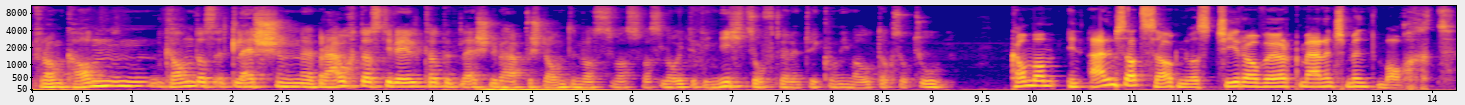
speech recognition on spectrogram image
Vor allem kann, kann das Atlassian, äh, braucht das die Welt, hat Atlassian überhaupt verstanden, was, was, was Leute, die nicht Software entwickeln, im Alltag so tun. Kann man in einem Satz sagen, was Jira Work Management macht?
